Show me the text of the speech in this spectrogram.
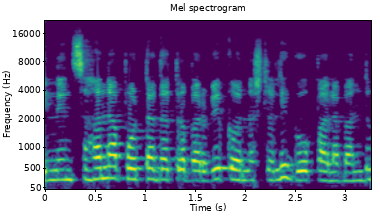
ಇನ್ನೇನ್ ಸಹನಾ ಪೋಟದ ಹತ್ರ ಬರ್ಬೇಕು ಅನ್ನಷ್ಟರಲ್ಲಿ ಗೋಪಾಲ ಬಂದು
